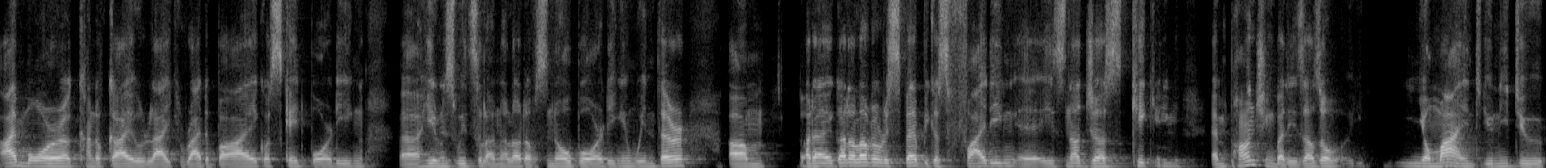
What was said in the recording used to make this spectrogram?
I'm more a kind of guy who like ride a bike or skateboarding. Uh, here in Switzerland, a lot of snowboarding in winter. Um, but I got a lot of respect because fighting uh, is not just kicking and punching, but it's also in your mind. You need to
